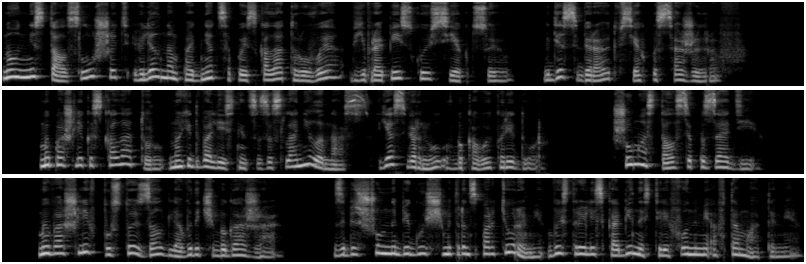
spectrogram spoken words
но он не стал слушать, велел нам подняться по эскалатору В в европейскую секцию, где собирают всех пассажиров. Мы пошли к эскалатору, но едва лестница заслонила нас, я свернул в боковой коридор. Шум остался позади. Мы вошли в пустой зал для выдачи багажа. За бесшумно бегущими транспортерами выстроились кабины с телефонными автоматами.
